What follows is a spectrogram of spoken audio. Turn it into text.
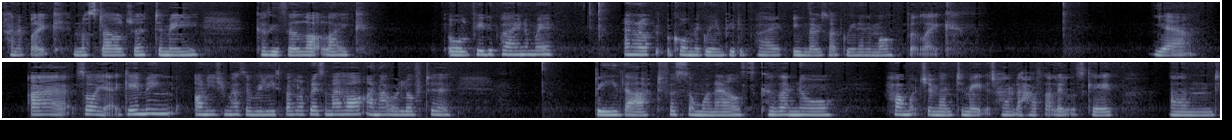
kind of like nostalgia to me because he's a lot like old PewDiePie in a way. And lot of people call me green PewDiePie even though he's not green anymore but like yeah. Uh, so yeah, gaming on YouTube has a really special place in my heart and I would love to be that for someone else because I know how much it meant to make the time to have that little escape and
